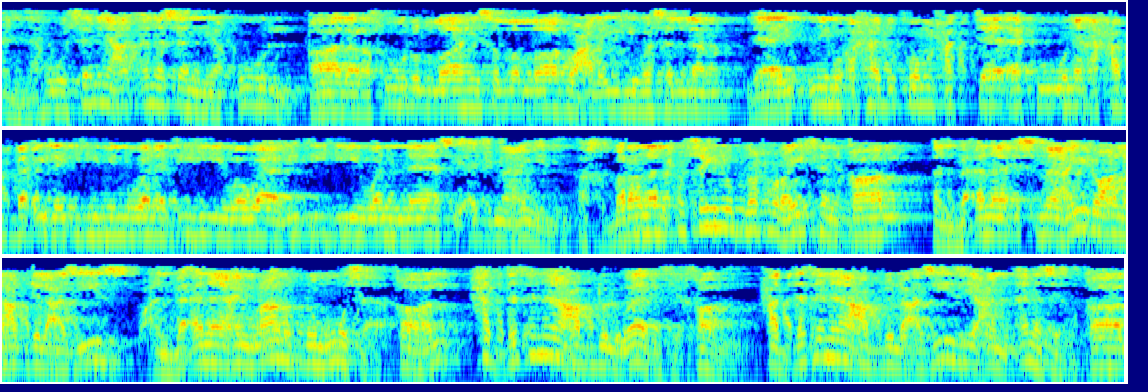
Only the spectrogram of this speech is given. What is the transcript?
أنه سمع أنسا يقول قال رسول الله صلى الله عليه وسلم لا يؤمن أحدكم حتى أكون أحب إليه من ولده ووالده والناس أجمعين. أخبرنا الحسين بن حريث قال أنبأنا إسماعيل عن عبد العزيز وأنبأنا عمران بن موسى قال حدثنا عبد الوارث قال حدثنا عبد العزيز عن أنس قال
